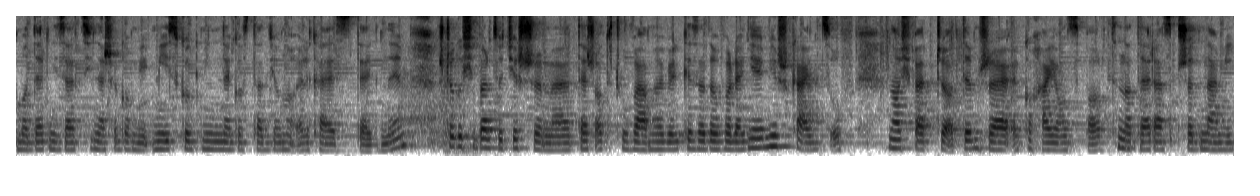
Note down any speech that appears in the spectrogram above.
modernizacji naszego mie- miejsko-gminnego stadionu LKS Stegny, z czego się bardzo cieszymy. Też odczuwamy wielkie zadowolenie mieszkańców. No, świadczy o tym, że kochają sport. No teraz przed nami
